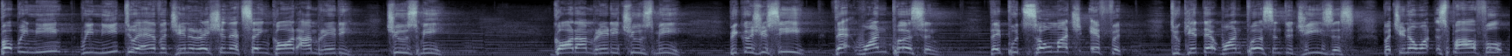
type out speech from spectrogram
but we need we need to have a generation that's saying, God, I'm ready. Choose me. God, I'm ready. Choose me. Because you see that one person, they put so much effort to get that one person to Jesus. But you know what is powerful?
